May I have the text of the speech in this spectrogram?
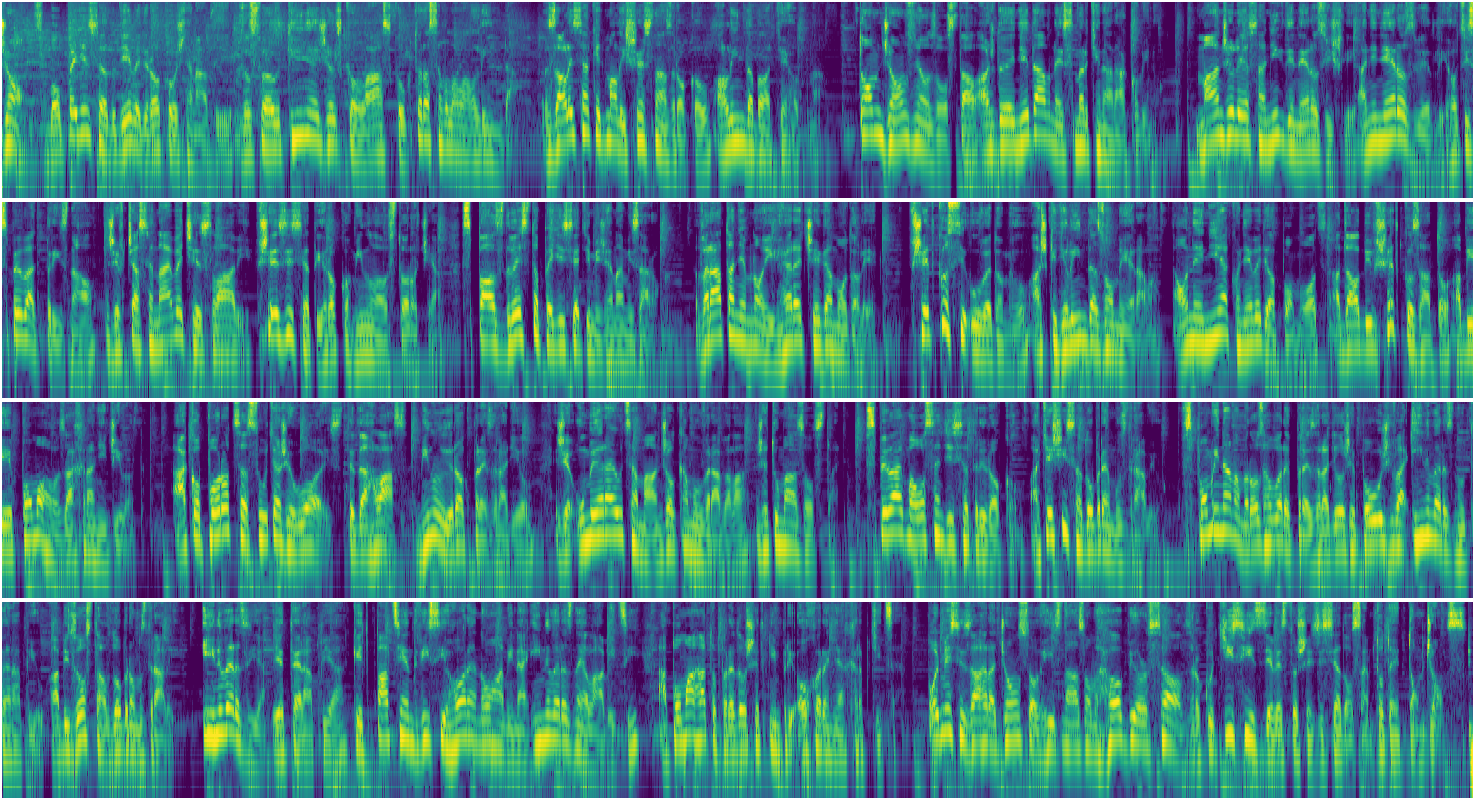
Jones bol 59 rokov ženatý so svojou tínežerskou láskou, ktorá sa volala Linda. Vzali sa, keď mali 16 rokov a Linda bola tehotná. Tom Jones s ňou zostal až do jej nedávnej smrti na rakovinu. Manželia sa nikdy nerozišli ani nerozviedli, hoci spevák priznal, že v čase najväčšej slávy v 60. rokoch minulého storočia spal s 250 ženami za rok. Vrátane mnohých herečiek a modeliek. Všetko si uvedomil, až keď Linda zomierala a on jej nejako nevedel pomôcť a dal by všetko za to, aby jej pomohol zachrániť život. Ako porodca súťaže Voice, teda hlas, minulý rok prezradil, že umierajúca manželka mu vravela, že tu má zostať. Spevák má 83 rokov a teší sa dobrému zdraviu. V spomínanom rozhovore prezradil, že používa inverznú terapiu, aby zostal v dobrom zdraví. Inverzia je terapia, keď pacient vysí hore nohami na inverznej lavici a pomáha to predovšetkým pri ochoreniach chrbtice. Poďme si zahrať Jonesov hit s názvom Help Yourself z roku 1968. Toto je Tom Jones.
